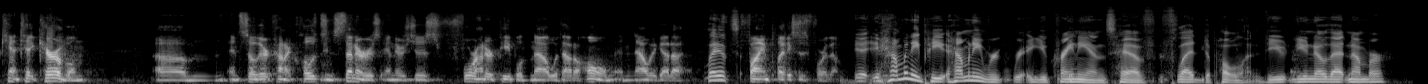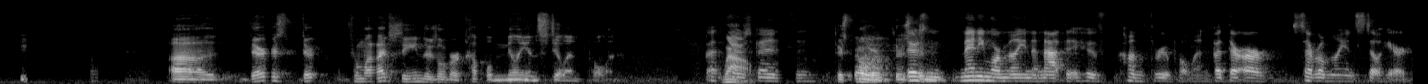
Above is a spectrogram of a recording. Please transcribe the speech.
can't take care of them um, and so they're kind of closing centers, and there's just 400 people now without a home, and now we got to find places for them. How many pe- How many re- re- Ukrainians have fled to Poland? Do you do you know that number? Uh, there's there from what I've seen, there's over a couple million still in Poland. But Wow. there's been There's over, there's, there's been, many more million than that that who've come through Poland, but there are several million still here.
